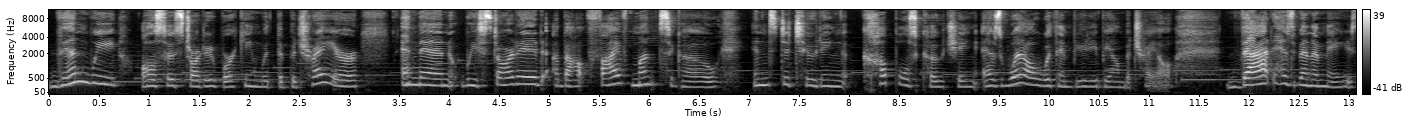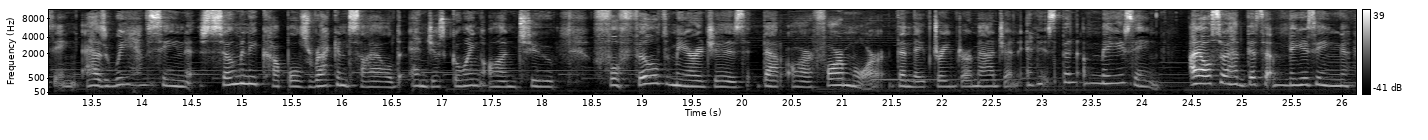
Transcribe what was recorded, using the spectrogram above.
Then we also started working with the betrayer. And then we started about five months ago instituting couples coaching as well within Beauty Beyond Betrayal. That has been amazing as we have seen so many couples reconciled and just going on to fulfilled marriages that are far more than they've dreamed or imagined. And it's been amazing. I also had this amazing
